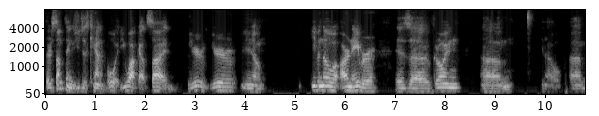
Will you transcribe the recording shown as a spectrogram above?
There's some things you just can't avoid. You walk outside, you're you're you know, even though our neighbor is uh, growing um, you know, um,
